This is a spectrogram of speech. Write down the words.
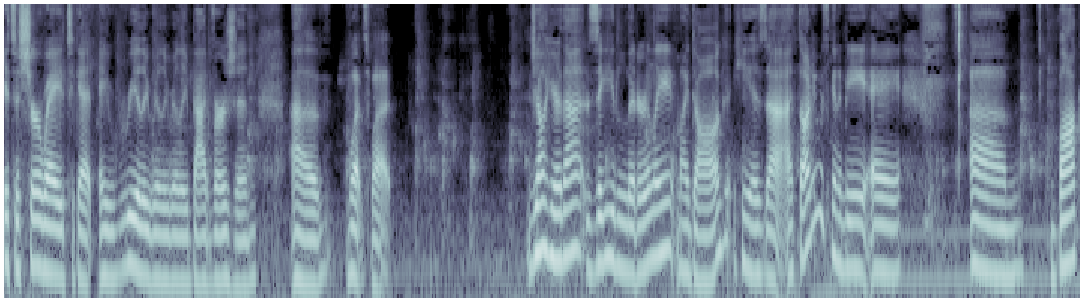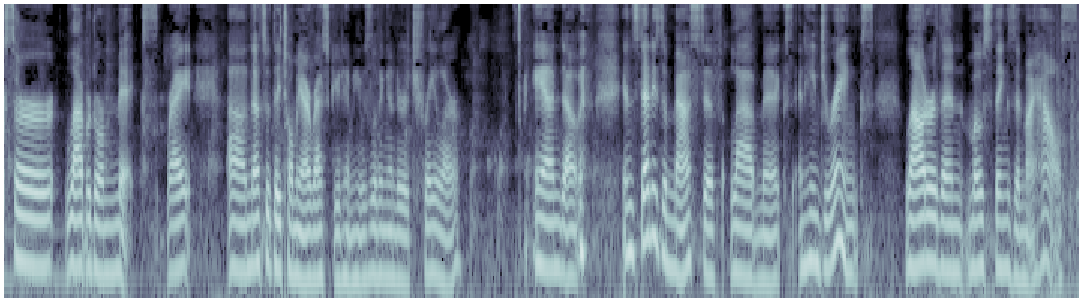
it's a sure way to get a really really really bad version of what's what. Did y'all hear that? Ziggy literally my dog he is uh, i thought he was going to be a um, boxer Labrador mix, right? Um, that's what they told me. I rescued him. He was living under a trailer. And um, instead, he's a Mastiff Lab mix, and he drinks louder than most things in my house.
